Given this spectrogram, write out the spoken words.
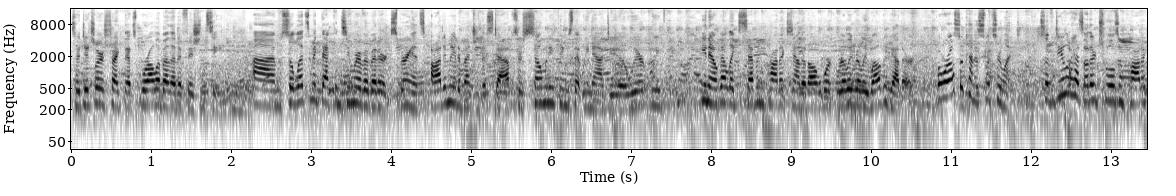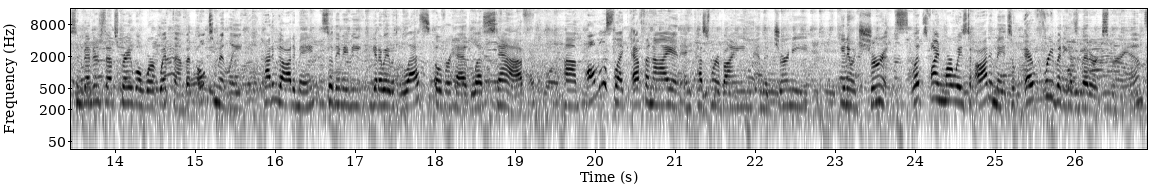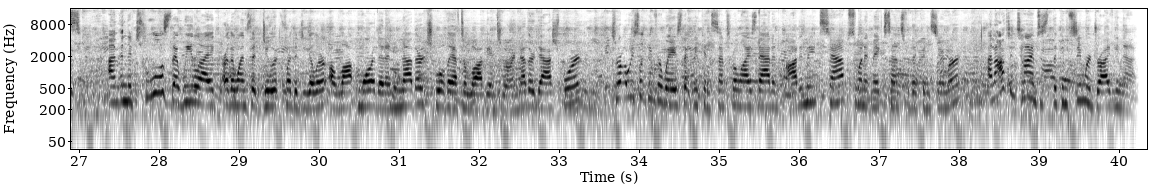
So digital strike, that's we're all about that efficiency. Um, so let's make that consumer have a better experience. Automate a bunch of the steps. There's so many things that we now do. We're, we've you know got like seven products now that all work really really well together. But we're also kind of Switzerland. So if a dealer has other tools and products and vendors, that's great. We'll work with them. But ultimately, how do we automate so they maybe can get away with less overhead, less staff, um, almost like F and I and customer buying and the journey, you know, insurance. Let's find more ways to automate so everybody has a better experience. Um, and the tools that we like are the ones that do it for the dealer a lot more than another tool they have to log into or another dashboard. So we're always looking for ways that we can centralize that and automate steps when it makes sense for the consumer. And oftentimes it's the consumer driving that.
